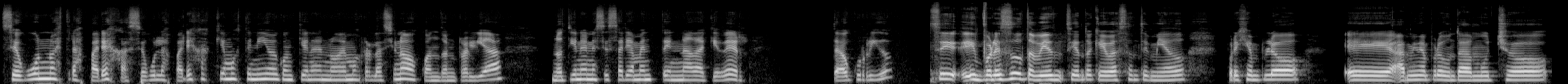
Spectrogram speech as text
según nuestras parejas, según las parejas que hemos tenido y con quienes nos hemos relacionado, cuando en realidad no tiene necesariamente nada que ver. ¿Te ha ocurrido? Sí, y por eso también siento que hay bastante miedo. Por ejemplo, eh, a mí me preguntaban mucho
